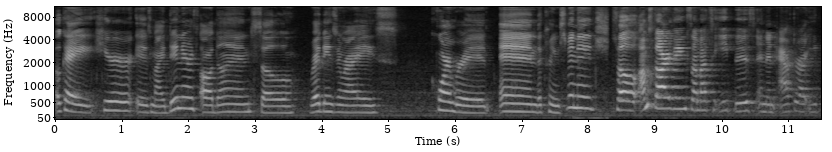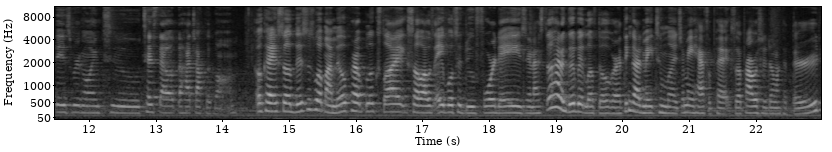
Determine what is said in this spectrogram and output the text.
Okay, here is my dinner. It's all done. So red beans and rice, cornbread, and the cream spinach. So I'm starving, so I'm about to eat this. And then after I eat this, we're going to test out the hot chocolate bomb. Okay, so this is what my meal prep looks like. So I was able to do four days and I still had a good bit left over. I think I made too much. I made half a pack, so I probably should have done like a third.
